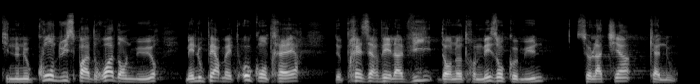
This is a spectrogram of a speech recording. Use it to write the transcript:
qui ne nous conduisent pas droit dans le mur, mais nous permettent au contraire de préserver la vie dans notre maison commune. Cela tient qu'à nous.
